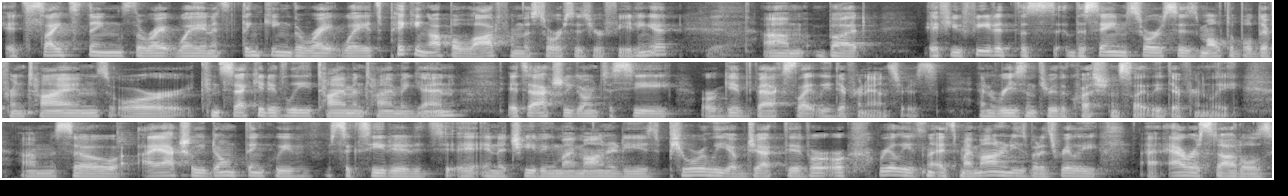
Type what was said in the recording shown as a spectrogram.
it cites things the right way and it's thinking the right way. It's picking up a lot from the sources you're feeding it. Yeah. Um, but if you feed it the, the same sources multiple different times or consecutively time and time again, it's actually going to see or give back slightly different answers and reason through the question slightly differently. Um, so I actually don't think we've succeeded in achieving Maimonides' purely objective, or, or really it's not it's Maimonides, but it's really uh, Aristotle's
